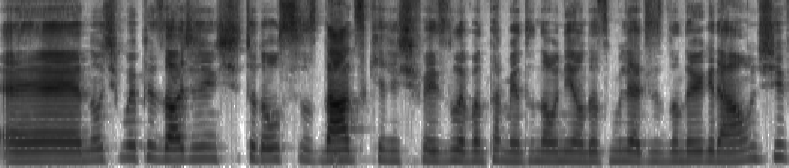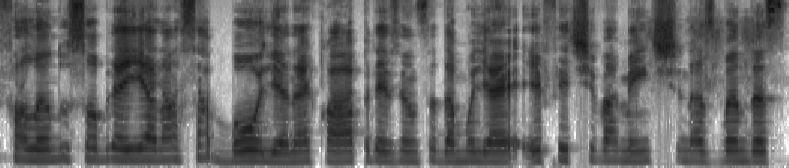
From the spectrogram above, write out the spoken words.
É, no último episódio, a gente trouxe os dados que a gente fez do levantamento na União das Mulheres do Underground, falando sobre aí a nossa bolha, né? Qual a presença da mulher efetivamente nas bandas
